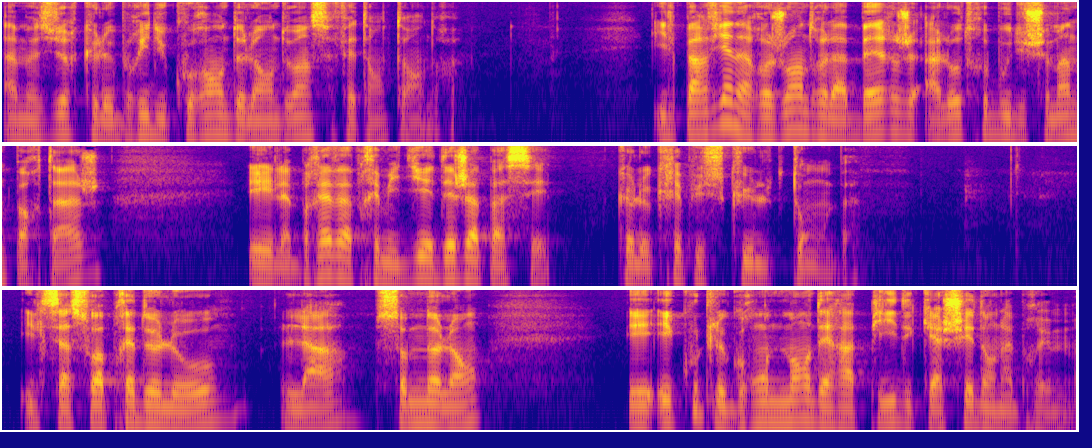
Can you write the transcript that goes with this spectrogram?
à mesure que le bruit du courant de l'Anduin se fait entendre. Ils parviennent à rejoindre la berge à l'autre bout du chemin de portage, et la brève après-midi est déjà passée, que le crépuscule tombe. Ils s'assoient près de l'eau, là, somnolents, et écoutent le grondement des rapides cachés dans la brume.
